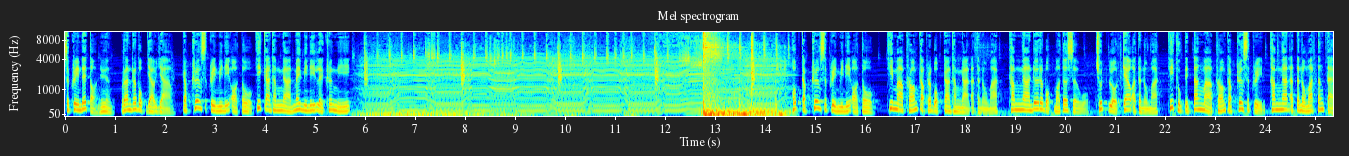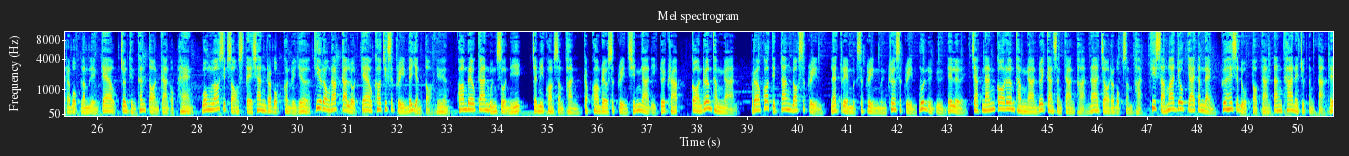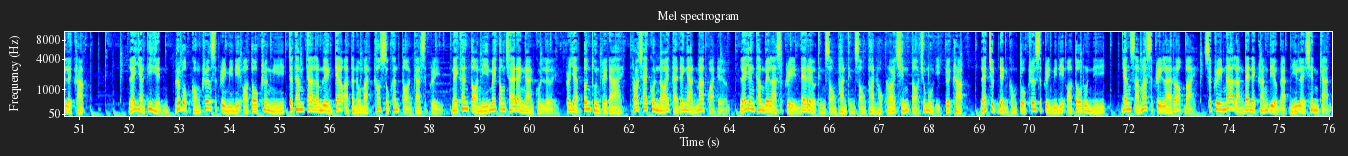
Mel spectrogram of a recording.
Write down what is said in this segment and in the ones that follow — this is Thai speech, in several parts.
สกรีนได้ต่อเนื่อง รันระบบยาวๆ กับเครื่องสกรีนมินิออโต้ที่การทำงานไม่มินิเลยเครื่องนี้พบกับเครื่องสกรีนมินิออโต้ ที่มาพร้อมกับระบบการทำงานอัตโนมัติ ทำงานด้วยระบบมอเตอร์เซอร์โวชุดโหลดแก้วอัตโนมัติ ที่ถูกติดตั้งมาพร้อมกับเครื่องสกรีน ทำงานอัตโนมัติตั้งแต่ระบบลำเลียงแก้ว จนถึงขั้นตอนการอบแห้ง วงล้อ 12 สเตชันระบบคอนเวเยอร์ที่รองรับการโหลดแก้วเข้าชิปสกรีนได้อย่างต่อเนื่อง ความเร็วการหมุนส่วนนี้จะมีความสัมพันธ์กับความเร็วสกรีนชิ้นงานอีกด้วยครับ ก่อนเริ่มทำงาน เราก็ติดตั้งด็อกสกรีนและเตรียมหมึกสกรีนเหมือนเครื่องสกรีนรุ่นอื่นๆ ได้เลย จากนั้นก็เริ่มทำงานด้วยการสั่งการผ่านหน้าจอระบบสัมผัส ที่สามารถโยกย้ายตำแหน่งเพื่อให้สะดวกต่อการตั้งค่าในจุดต่างๆ ได้เลยครับและอย่างที่เห็นระบบของเครื่องสกรีนมินิออโต้เครื่องนี้จะทำการลำเลียงแก้วอัตโนมัติเข้าสู่ขั้นตอนการสกรีน ในขั้นตอนนี้ไม่ต้องใช้แรงงานคนเลย ประหยัดต้นทุนไปได้ เพราะใช้คนน้อยแต่ได้งานมากกว่าเดิม และยังทำเวลาสกรีนได้เร็วถึง 2,000ถึง2,600 ชิ้นต่อชั่วโมงอีกด้วยครับ และจุดเด่นของตัวเครื่องสกรีนมินิออโต้รุ่นนี้ ยังสามารถสกรีนหลายรอบใบ สกรีนหน้าหลังได้ในครั้งเดียวแบบนี้เลยเช่นกัน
